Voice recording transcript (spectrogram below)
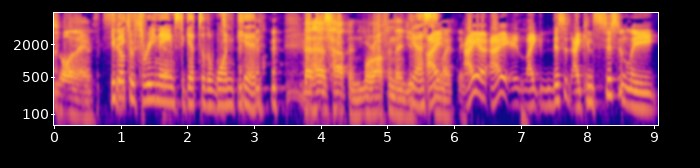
to all the names. You go through three names to get to the one kid. That has happened more often than you, Yes. you I, might think. I, uh, I like this is I consistently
